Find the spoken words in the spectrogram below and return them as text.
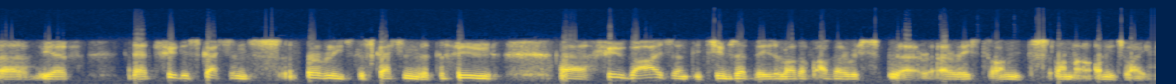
Uh, we have had few discussions, privileged discussion with a few uh, few guys, and it seems that there's a lot of other arrests, uh, arrests on its on on its way.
